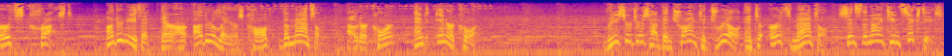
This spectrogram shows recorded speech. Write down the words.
Earth's crust. Underneath it, there are other layers called the mantle, outer core, and inner core. Researchers have been trying to drill into Earth's mantle since the 1960s,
